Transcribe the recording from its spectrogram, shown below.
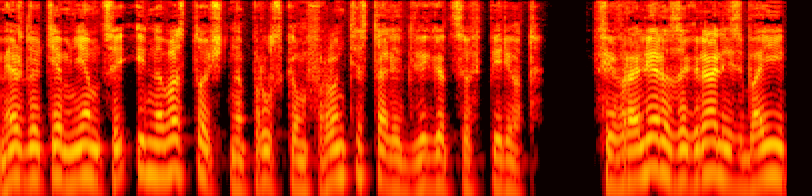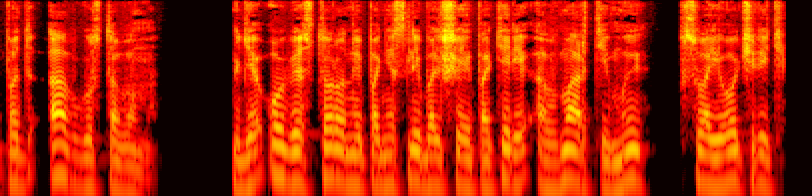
Между тем немцы и на Восточно-Прусском фронте стали двигаться вперед. В феврале разыгрались бои под Августовым, где обе стороны понесли большие потери, а в марте мы, в свою очередь,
